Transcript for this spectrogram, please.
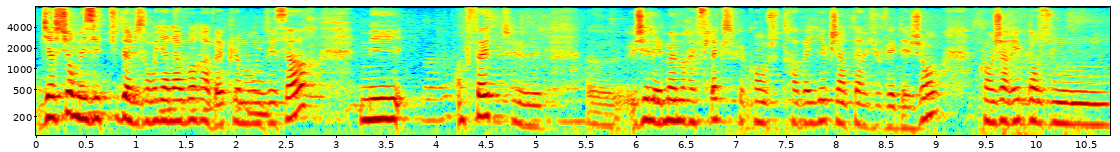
bien sûr, mes études, elles n'ont rien à voir avec le monde Oui. des arts, mais en fait, euh, euh, j'ai les mêmes réflexes que quand je travaillais, que j'interviewais des gens. Quand j'arrive dans une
